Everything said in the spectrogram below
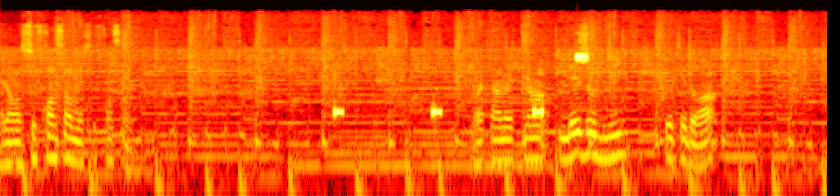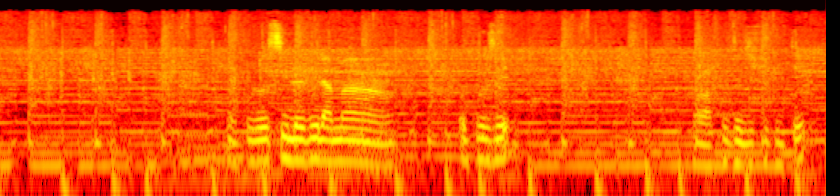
Alors on souffre ensemble, on souffre ensemble. On va faire maintenant les obliques côté droit. Vous pouvez aussi lever la main opposée. va avoir plus de difficultés.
